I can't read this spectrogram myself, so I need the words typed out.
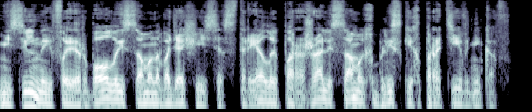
Несильные фаерболы и самонаводящиеся стрелы поражали самых близких противников.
